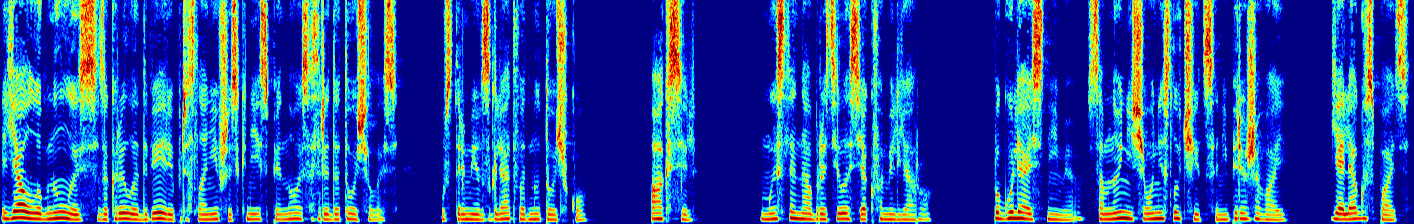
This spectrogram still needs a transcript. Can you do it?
Я улыбнулась, закрыла дверь и, прислонившись к ней спиной, сосредоточилась, устремив взгляд в одну точку. «Аксель!» Мысленно обратилась я к фамильяру. «Погуляй с ними, со мной ничего не случится, не переживай. Я лягу спать».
